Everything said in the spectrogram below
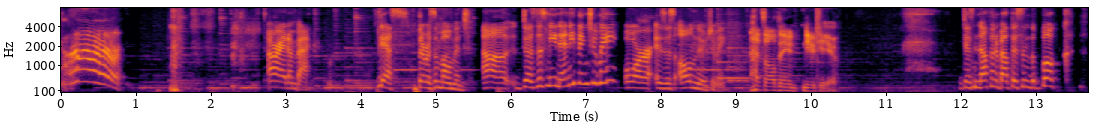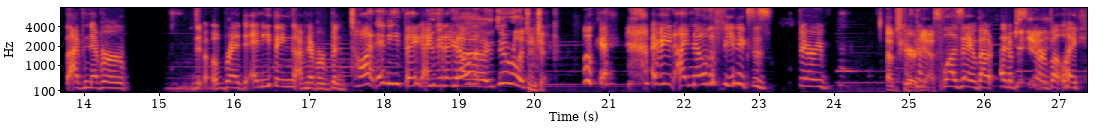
All right, I'm back. Yes, there was a moment. Uh, does this mean anything to me, or is this all new to me? That's all new, new to you. There's nothing about this in the book. I've never d- read anything. I've never been taught anything. I You mean, I know uh, do a religion check. Okay. I mean, I know the Phoenix is very Obscure, kind yes. of blasé about an obscure, yeah. but like,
